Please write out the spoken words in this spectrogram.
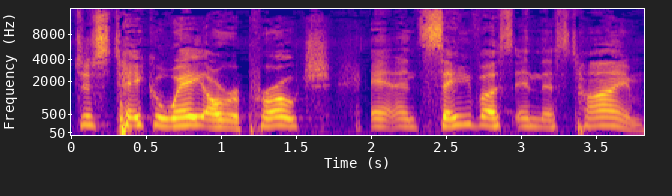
just take away our reproach and, and save us in this time.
